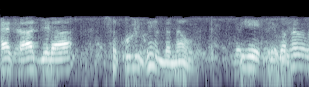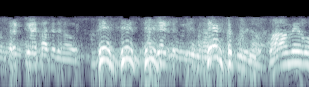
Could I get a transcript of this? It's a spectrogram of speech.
ایسا جڑا سکولی ذہن کا نہ ہو سکولی نہ ہو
